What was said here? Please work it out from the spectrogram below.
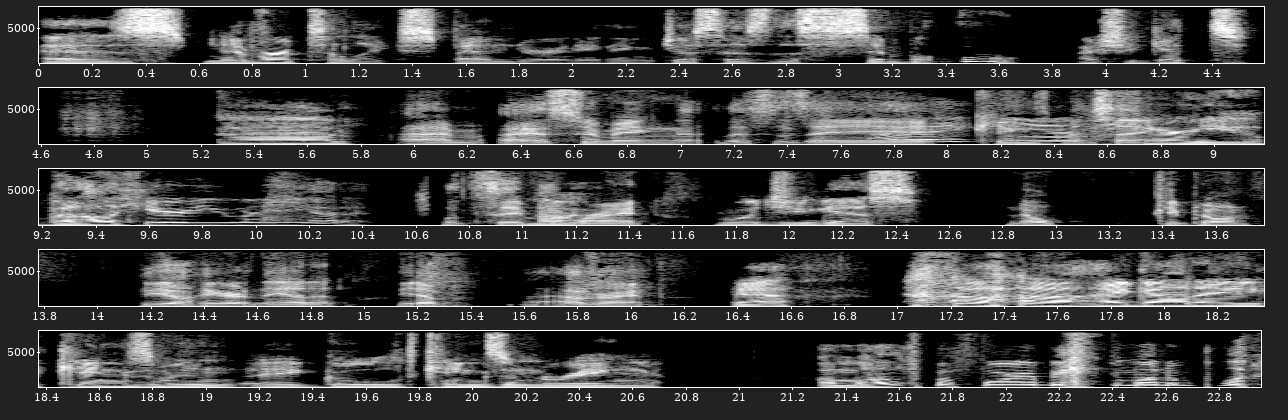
as never to like spend or anything just as this simple ooh i should get uh I'm I assuming this is a i Kingsman can't thing. hear you but i'll hear you in the edit Let's see if I'm right. what'd you guess Nope. Keep going. You'll hear it in the edit. Yep. I was right. yeah i got a kingsman a gold kingsman ring a month before i became unemployed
